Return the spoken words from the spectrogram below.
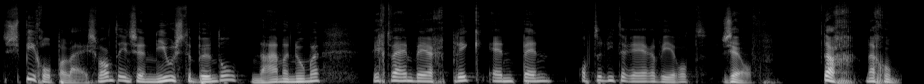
spiegelpaleis. Want in zijn nieuwste bundel, Namen noemen, richt Wijnberg blik en pen op de literaire wereld zelf. Dag, Nagum.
